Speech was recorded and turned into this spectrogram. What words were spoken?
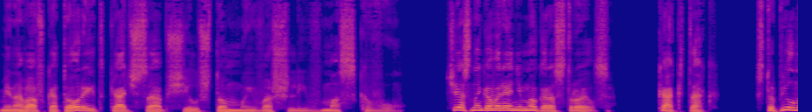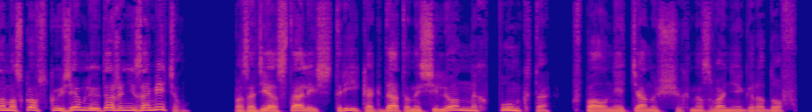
миновав который ткач сообщил, что мы вошли в Москву. Честно говоря, немного расстроился. Как так? Ступил на московскую землю и даже не заметил. Позади остались три когда-то населенных пункта, вполне тянущих название городов.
